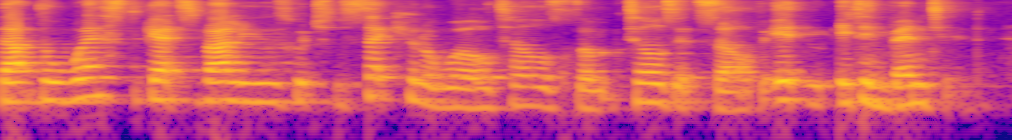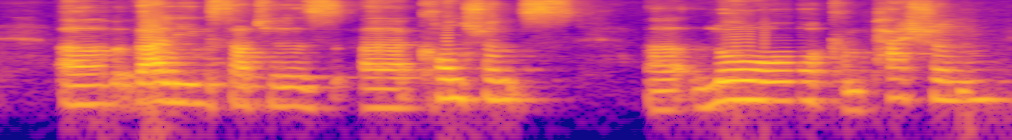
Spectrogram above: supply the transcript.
that the West gets values which the secular world tells them tells itself it, it invented. Um, values such as uh, conscience, uh, law, compassion,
